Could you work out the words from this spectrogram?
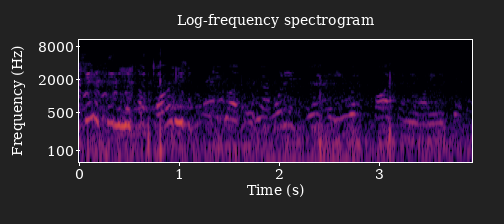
should have seen him at the party before he got there. He wouldn't drink and he wouldn't talk to anyone. He was sitting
